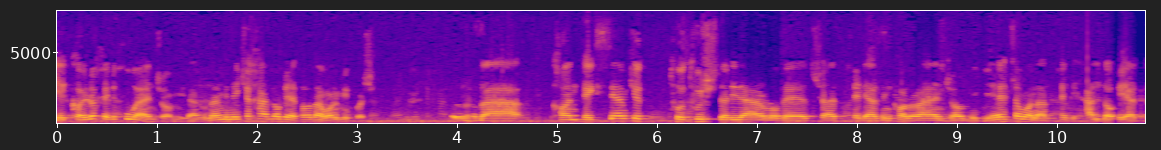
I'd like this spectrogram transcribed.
یک کاری رو خیلی خوب انجام میدن. اونم اینه که خلاقیت ها آدم رو می‌کشن و کانتکستی هم که تو توش داری در واقع شاید خیلی از این کار رو انجام میدی احتمالا خیلی خلاقیت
